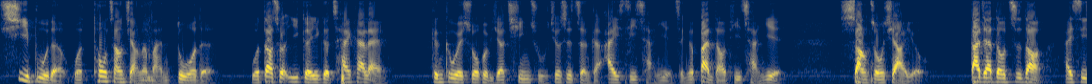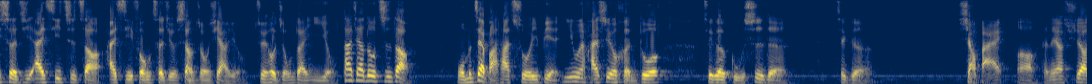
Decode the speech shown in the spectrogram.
细部的我通常讲的蛮多的，我到时候一个一个拆开来跟各位说会比较清楚。就是整个 IC 产业，整个半导体产业上中下游，大家都知道 IC 设计、IC 制造、IC 封测就是上中下游，最后终端应用，大家都知道。我们再把它说一遍，因为还是有很多这个股市的这个。小白啊、可能要需要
